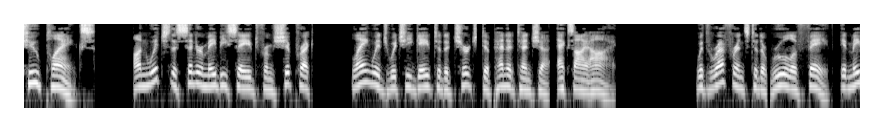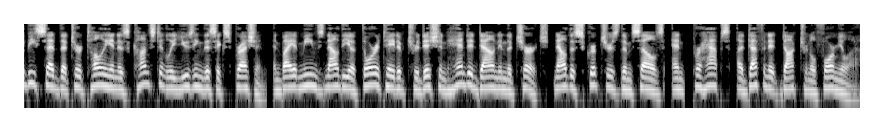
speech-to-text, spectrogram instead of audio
two planks, on which the sinner may be saved from shipwreck—language which he gave to the Church de penitentia, xii. With reference to the rule of faith, it may be said that Tertullian is constantly using this expression, and by it means now the authoritative tradition handed down in the Church, now the Scriptures themselves, and, perhaps, a definite doctrinal formula.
